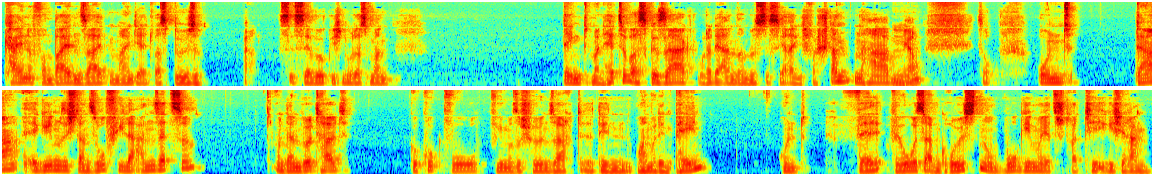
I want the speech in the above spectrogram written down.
keine von beiden Seiten meint ja etwas böse. Ja, es ist ja wirklich nur, dass man denkt, man hätte was gesagt oder der andere müsste es ja eigentlich verstanden haben, mhm. ja. So. Und da ergeben sich dann so viele Ansätze und dann wird halt geguckt, wo, wie man so schön sagt, äh, den, wo haben wir den Pain und wo ist er am größten und wo gehen wir jetzt strategisch ran?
